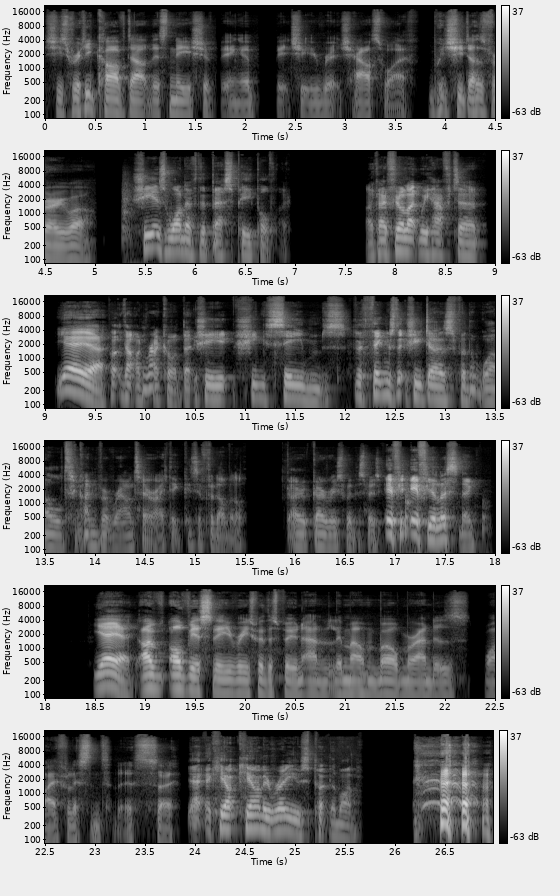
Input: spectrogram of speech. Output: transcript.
she's really carved out this niche of being a bitchy rich housewife, which she does very well. she is one of the best people though. Like I feel like we have to Yeah, yeah. put that on record that she she seems the things that she does for the world kind of around her. I think is a phenomenal. Go go Reese Witherspoon if if you're listening. Yeah, yeah. I've obviously Reese Witherspoon and Lin Manuel Miranda's wife listen to this, so Yeah, Ke- Keanu Reeves put them on. but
